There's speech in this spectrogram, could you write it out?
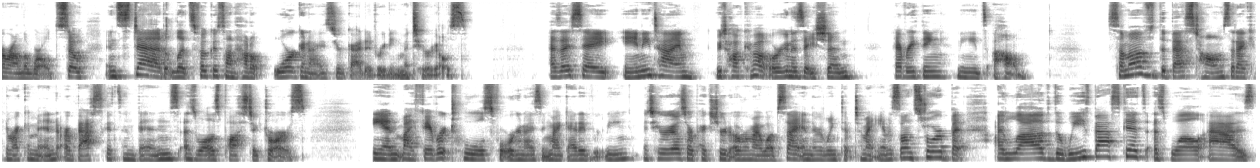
around the world. So instead, let's focus on how to organize your guided reading materials. As I say, anytime we talk about organization, everything needs a home. Some of the best homes that I can recommend are baskets and bins, as well as plastic drawers. And my favorite tools for organizing my guided reading materials are pictured over my website and they're linked up to my Amazon store. But I love the weave baskets as well as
